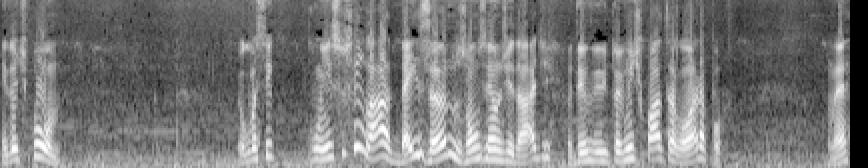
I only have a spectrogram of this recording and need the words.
Então, tipo, eu comecei com isso, sei lá, 10 anos, 11 anos de idade. Eu tenho, tô 24 agora, pô. Né?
